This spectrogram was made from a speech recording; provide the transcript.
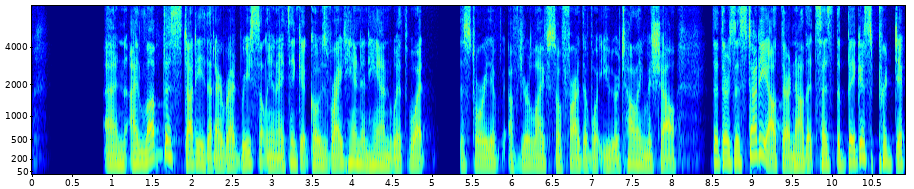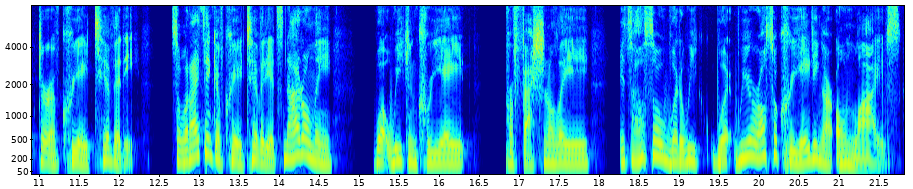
And I love this study that I read recently, and I think it goes right hand in hand with what the story of, of your life so far, that what you were telling, Michelle, that there's a study out there now that says the biggest predictor of creativity. So when I think of creativity, it's not only what we can create professionally, it's also what do we what we are also creating our own lives.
